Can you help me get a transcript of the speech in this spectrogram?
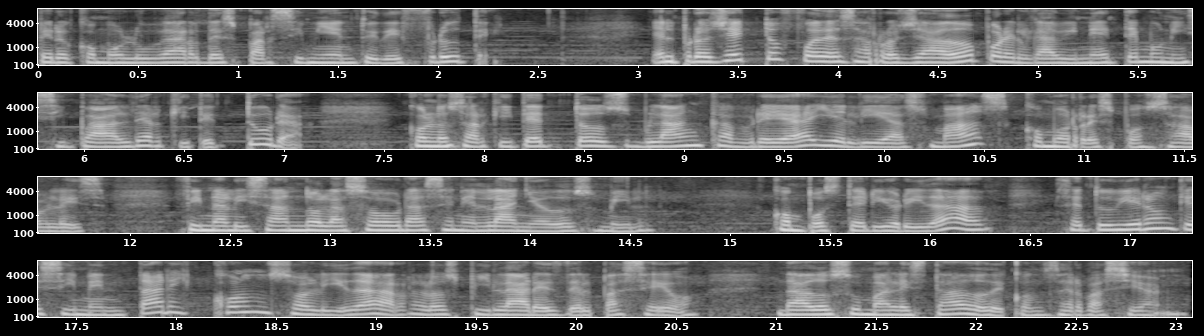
pero como lugar de esparcimiento y disfrute. El proyecto fue desarrollado por el Gabinete Municipal de Arquitectura, con los arquitectos Blanca Brea y Elías Mas como responsables, finalizando las obras en el año 2000. Con posterioridad, se tuvieron que cimentar y consolidar los pilares del paseo, dado su mal estado de conservación.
